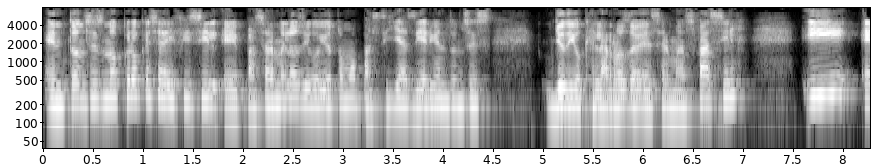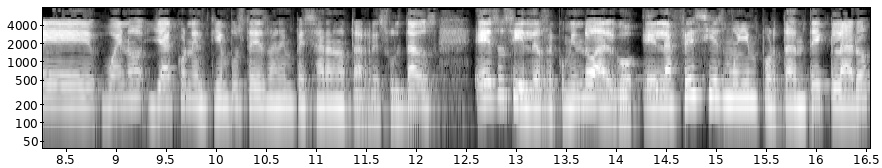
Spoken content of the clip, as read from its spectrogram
Entonces no creo que sea difícil eh, pasármelos. Digo, yo tomo pastillas diario, entonces yo digo que el arroz debe de ser más fácil. Y eh, bueno, ya con el tiempo ustedes van a empezar a notar resultados. Eso sí, les recomiendo algo. La fe sí es muy importante, claro.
